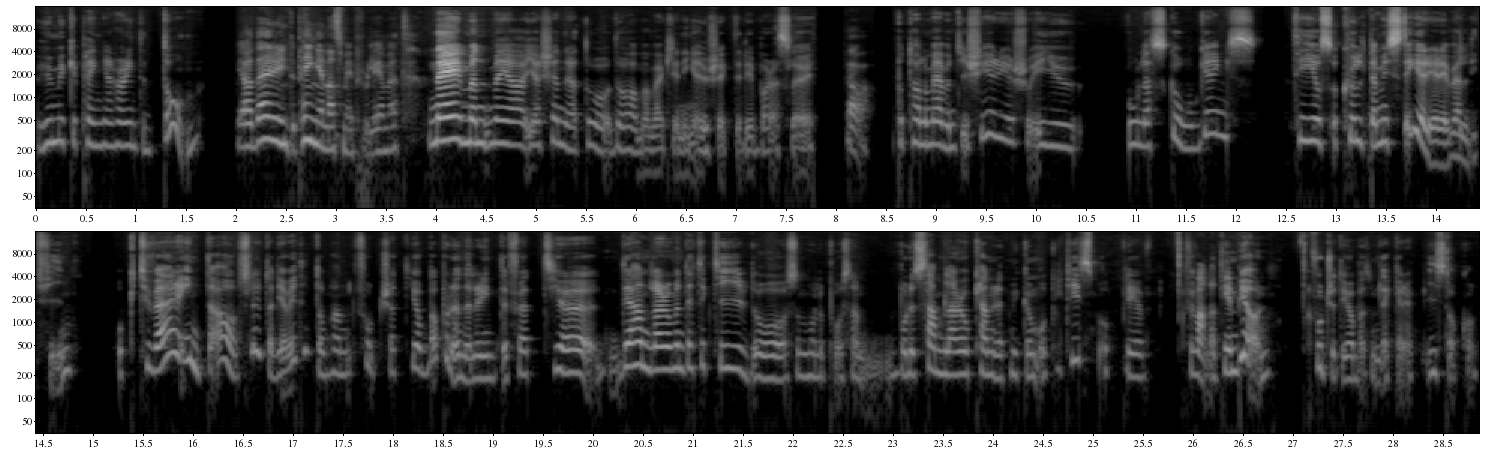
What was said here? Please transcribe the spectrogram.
hur, mycket pengar har inte de? Ja, där är det inte pengarna som är problemet. Nej, men, men jag, jag känner att då, då har man verkligen inga ursäkter, det är bara slöet. Ja, På tal om äventyrsserier så är ju Ola Skogängs Theos ockulta mysterier är väldigt fin. Och tyvärr inte avslutad. Jag vet inte om han fortsatt jobba på den eller inte för att jag, det handlar om en detektiv då som håller på sam, både samlar och kan rätt mycket om ockultism och blev förvandlad till en björn. Fortsätter jobba som deckare i Stockholm.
